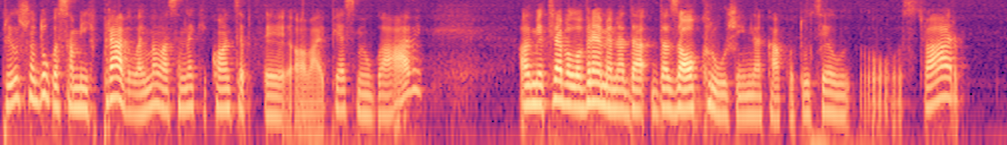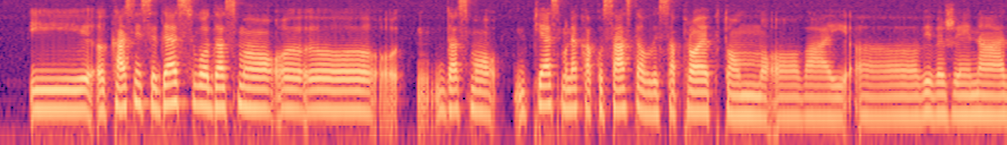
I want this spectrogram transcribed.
prilično dugo sam ih pravila, imala sam neki koncept te ovaj, pjesme u glavi, ali mi je trebalo vremena da, da zaokružim nekako tu cijelu stvar I e, kasnije se desilo da smo, e, e, da smo pjesmu nekako sastavili sa projektom ovaj, Vive žena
